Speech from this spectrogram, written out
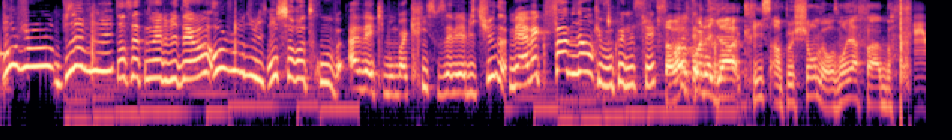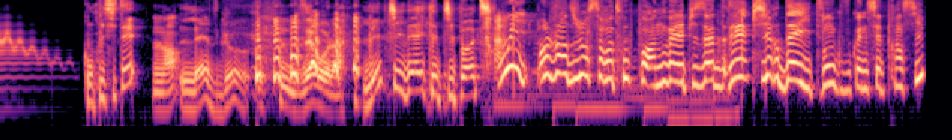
Bonjour Bienvenue dans cette nouvelle vidéo. Aujourd'hui, on se retrouve avec, bon bah Chris, vous avez l'habitude, mais avec Fabien, que vous connaissez. Ça va quoi les gars? Chris, un peu chiant, mais heureusement il y a Fab. Complicité Non, Let's go zéro là. Les petits dates, les petits potes Oui, aujourd'hui, on se retrouve pour un nouvel épisode des pires dates. Donc, vous connaissez le principe.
